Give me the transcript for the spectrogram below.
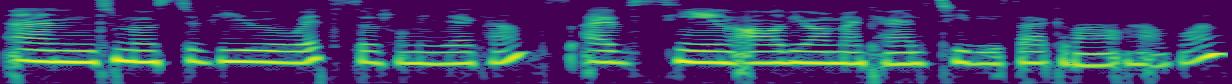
and most of you with social media accounts. I've seen all of you on my parents' TV set because I don't have one.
